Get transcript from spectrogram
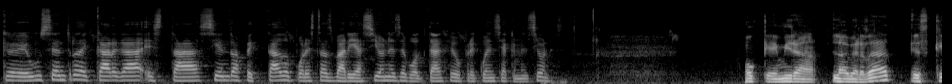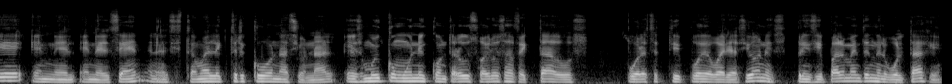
que un centro de carga está siendo afectado por estas variaciones de voltaje o frecuencia que mencionas? Ok, mira, la verdad es que en el, en el CEN, en el Sistema Eléctrico Nacional, es muy común encontrar usuarios afectados por este tipo de variaciones, principalmente en el voltaje.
